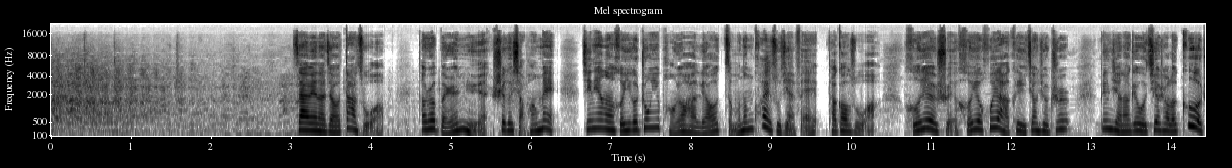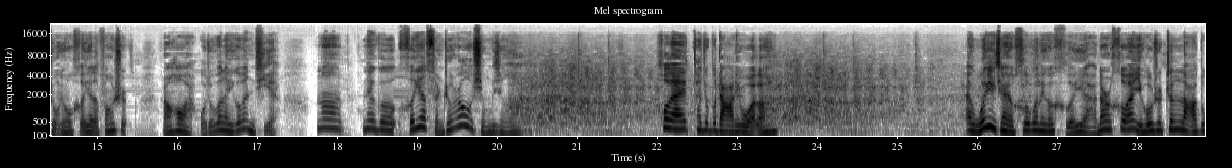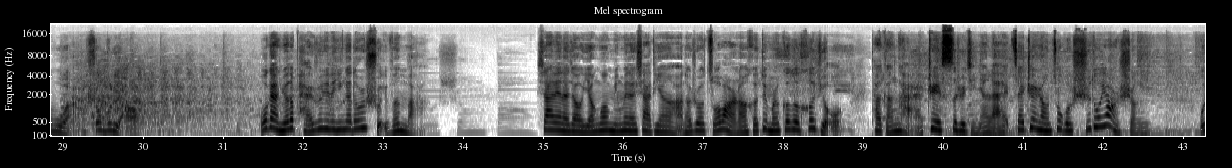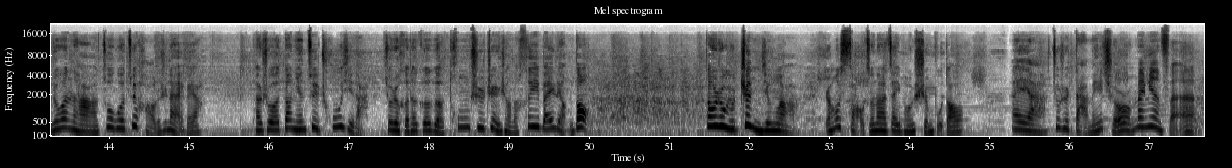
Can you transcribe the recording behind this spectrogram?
下一位呢叫大左，他说本人女，是个小胖妹。今天呢和一个中医朋友哈聊怎么能快速减肥，他告诉我荷叶水、荷叶灰啊可以降血脂，并且呢给我介绍了各种用荷叶的方式。然后啊我就问了一个问题，那那个荷叶粉蒸肉行不行啊？后来他就不搭理我了。哎，我以前也喝过那个荷叶啊，但是喝完以后是真拉肚啊，受不了。我感觉它排出去的应该都是水分吧。下面呢叫阳光明媚的夏天啊，他说昨晚呢和对门哥哥喝酒，他感慨这四十几年来在镇上做过十多样生意。我就问他做过最好的是哪个呀？他说当年最出息的就是和他哥哥通吃镇上的黑白两道。当时我就震惊了，然后嫂子呢在一旁神补刀。哎呀，就是打煤球卖面粉。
